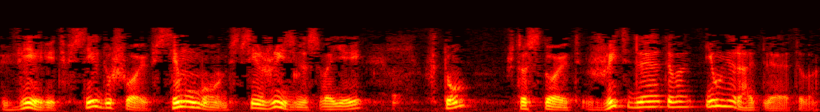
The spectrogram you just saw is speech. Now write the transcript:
верить всей душой, всем умом, всей жизнью своей в то, что стоит жить для этого и умирать для этого.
